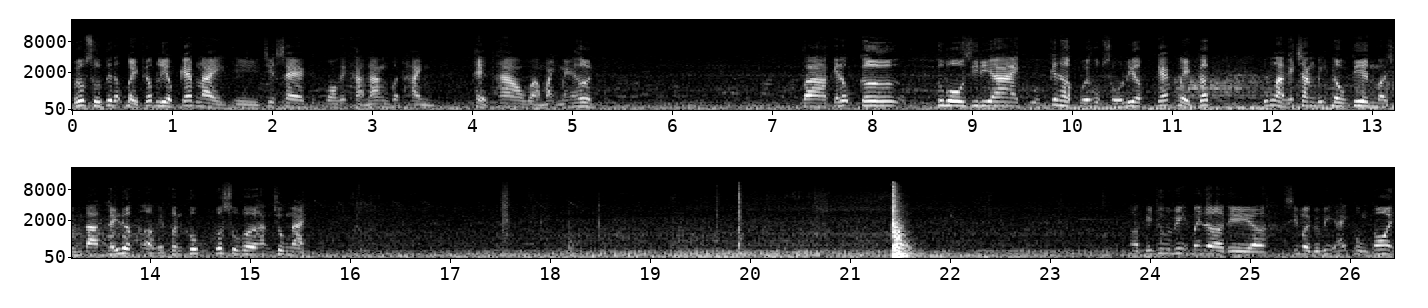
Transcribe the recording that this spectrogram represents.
Với hộp số tự động 7 cấp liệp kép này thì chiếc xe cũng có cái khả năng vận hành thể thao và mạnh mẽ hơn. Và cái động cơ turbo GDI kết hợp với hộp số liệp kép 7 cấp cũng là cái trang bị đầu tiên mà chúng ta thấy được ở cái phân khúc crossover hạng trung này. À, kính thưa quý vị, bây giờ thì ờ, xin mời quý vị hãy cùng tôi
